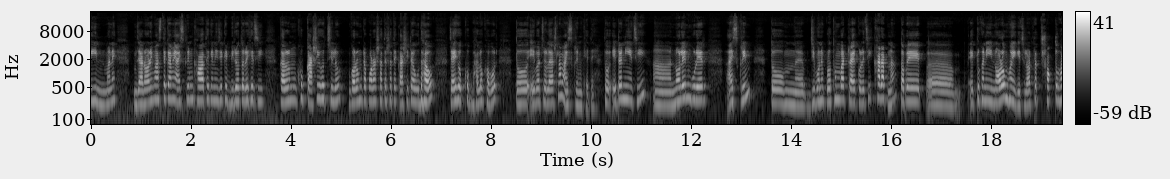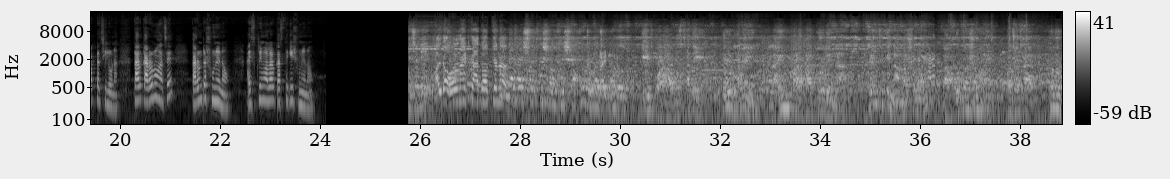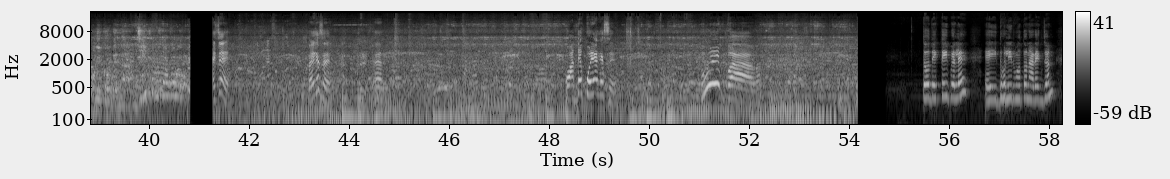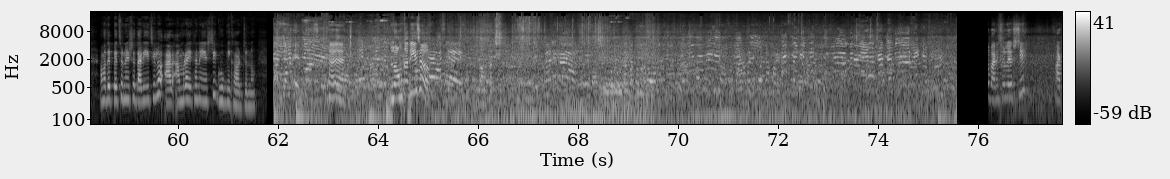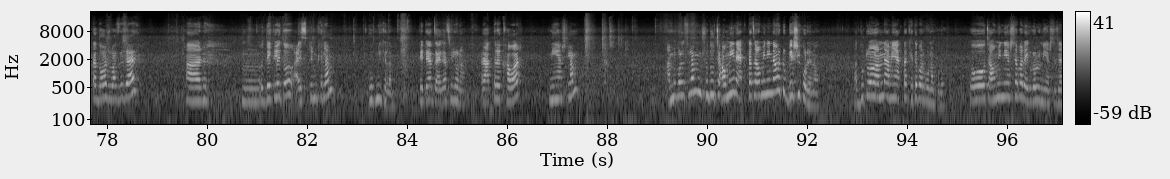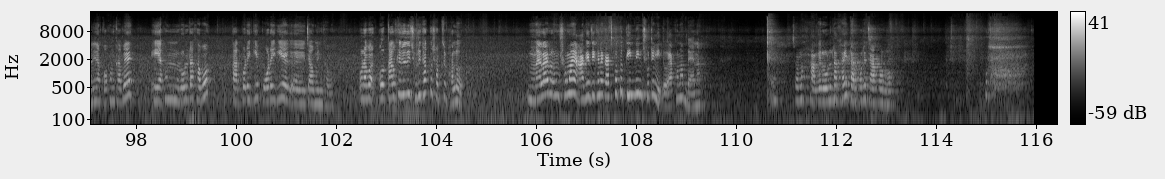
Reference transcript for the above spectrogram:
দিন মানে জানুয়ারি মাস থেকে আমি আইসক্রিম খাওয়া থেকে নিজেকে বিরত রেখেছি, কারণ খুব কাশি হচ্ছিল, গরমটা পড়ার সাথে সাথে কাশিটা উধাও, যাই হোক খুব ভালো খবর। তো এবার চলে আসলাম আইসক্রিম খেতে। তো এটা নিয়েছি নলেন গুড়ের আইসক্রিম তো জীবনে প্রথমবার ট্রাই করেছি। খারাপ না তবে একটুখানি নরম হয়ে গেছিল অর্থাৎ শক্ত ভাবটা ছিল না। তার কারণও আছে কারণটা শুনে নাও। আইসক্রিমওয়ালার কাছ থেকেই শুনে নাও। আজকে হোল নাইট কাজ হচ্ছে না। শক্তি সংঘের সাথে যোগাযোগ করুন গেট পড়া অবস্থাতে কোনোভাবেই লাইন পারাপার করবেন না। ট্রেন থেকে নামার সময় বা উঠবার সময় অযথা হুড়োহুড়ি করবেন না। যে কোনো রকম হয়ে গেছে? অর্ধেক পড়ে গেছে। উই বাবা। তো দেখতেই পেলে এই ধলির মতন আরেকজন আমাদের পেছনে এসে দাঁড়িয়েছিল আর আমরা এখানে এসেছি ঘুগনি খাওয়ার জন্য। হ্যাঁ। লঙ্কা দিয়েছ? লঙ্কা। বাড়ি চলে এসেছি। আটটা দশ বাজে যায়। আর দেখলেই তো আইসক্রিম খেলাম, ঘুগনি খেলাম। পেটে আর জায়গা ছিল না। রাত্রে খাওয়ার নিয়ে আসলাম। আমি বলেছিলাম, শুধু চাউমিন, একটা চাউমিনই নাও, একটু বেশি করে নাও। আর দুটো আনলে আমি একটা খেতে পারব না পুরো। তো চাউমিন নিয়ে আসছে, আবার এগরোলও নিয়ে আসছে। জানি না কখন খাবে। এই এখন রোলটা খাব। তারপরে গিয়ে, পরে গিয়ে চাউমিন খাব। ওর আবার, ওর কালকে যদি ছুটি থাকতো, সবচেয়ে ভালো হতো। মেলার সময় আগে যেখানে কাজ করতো, তিন দিন ছুটি নিত। এখন আর দেয় না। চলো, আগে রোলটা খাই, তারপরে চা করব।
